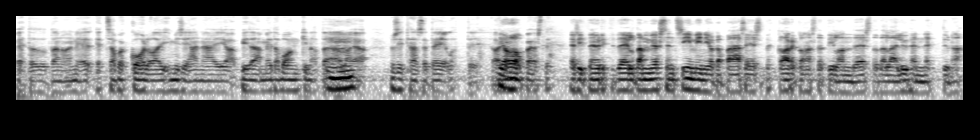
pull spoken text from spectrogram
että tota noin, et, et sä voi kohdella ihmisiä näin ja pitää meitä vankina täällä. Mm. Ja, no sittenhän se teilattiin aika joo. nopeasti. Ja sitten ne yritti teilata myös sen Simin, joka pääsee sitten karkaan sitä tilanteesta tällä lyhennettynä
